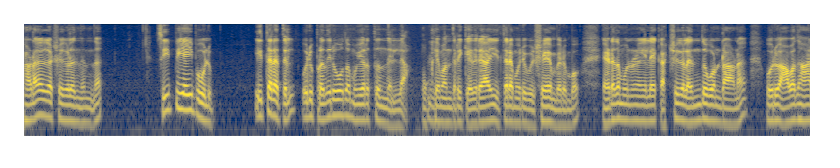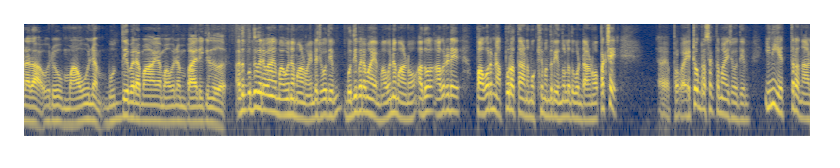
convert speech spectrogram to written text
ഘടകകക്ഷികളിൽ നിന്ന് സി പി ഐ പോലും ഇത്തരത്തിൽ ഒരു പ്രതിരോധമുയർത്തുന്നില്ല. മുഖ്യമന്ത്രിക്കെതിരായി ഇത്തരം ഒരു വിഷയം വരുമ്പോൾ ഇടതുമുന്നണിയിലെ കക്ഷികൾ എന്തുകൊണ്ടാണ് ഒരു അവധാനത ഒരു മൗനം ബുദ്ധിപരമായ മൗനം പാലിക്കുന്നത്? അത് ബുദ്ധിപരമായ മൗനമാണോ? എന്റെ ചോദ്യം ബുദ്ധിപരമായ മൗനമാണോ? അതോ അവരുടെ പവറിനപ്പുറത്താണ് മുഖ്യമന്ത്രി എന്നുള്ളത് കൊണ്ടാണോ? പക്ഷേ ഏറ്റവും പ്രസക്തമായ ചോദ്യം ഇനി എത്ര നാൾ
